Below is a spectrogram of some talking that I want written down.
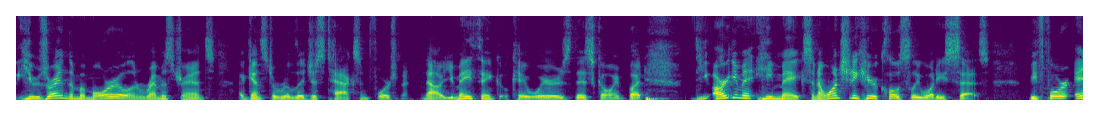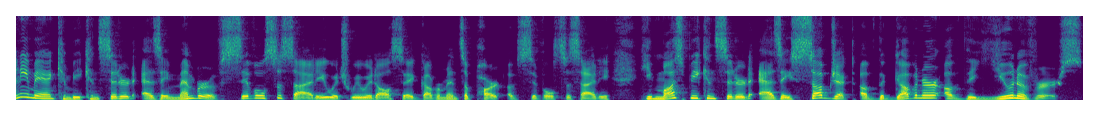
he was writing the memorial and remonstrance against a religious tax enforcement. Now, you may think, okay, where is this going? But the argument he makes, and I want you to hear closely what he says. Before any man can be considered as a member of civil society, which we would all say government's a part of civil society, he must be considered as a subject of the governor of the universe.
